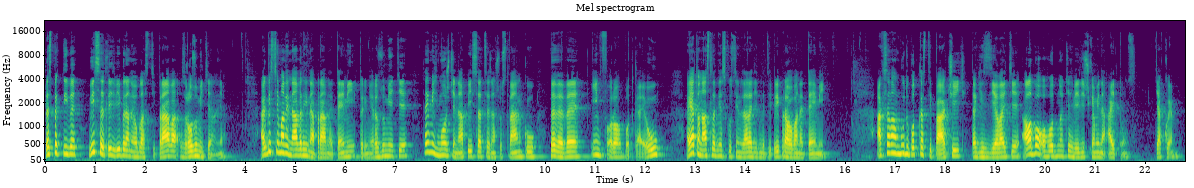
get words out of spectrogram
Respektíve vysvetliť vybrané oblasti práva zrozumiteľne. Ak by ste mali návrhy na právne témy, ktorým nerozumiete, tak mi ich môžete napísať cez našu stránku www.inforo.eu a ja to následne skúsim zaradiť medzi pripravované témy. Ak sa vám budú podcasty páčiť, tak ich zdieľajte alebo ohodnote hviezdičkami na iTunes. Ďakujem.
